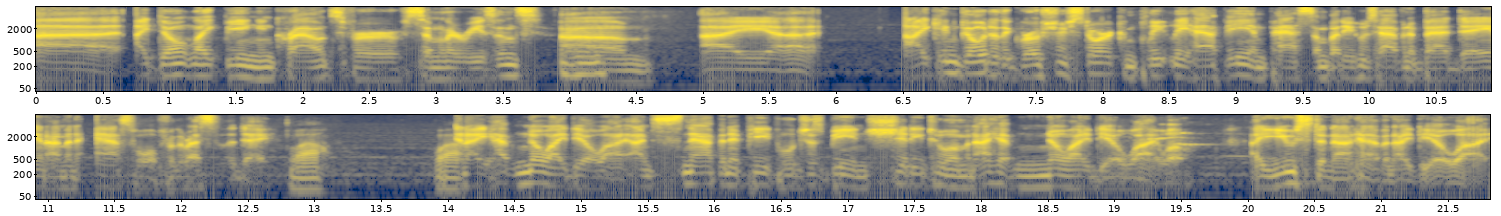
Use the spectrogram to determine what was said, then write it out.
uh, I don't like being in crowds for similar reasons. Um, I uh, I can go to the grocery store completely happy and pass somebody who's having a bad day, and I'm an asshole for the rest of the day. Wow, wow. And I have no idea why. I'm snapping at people, just being shitty to them, and I have no idea why. Well, I used to not have an idea why.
